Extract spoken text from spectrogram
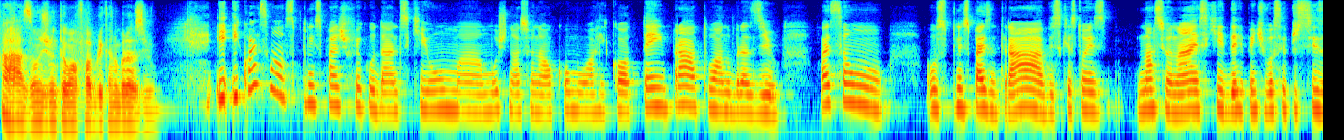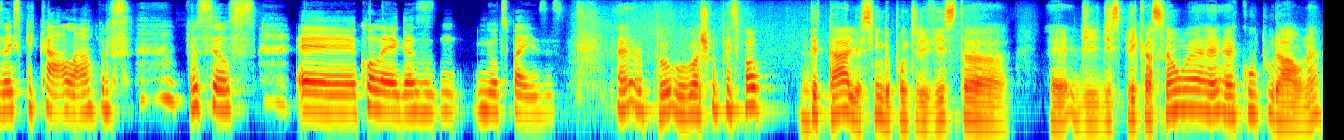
a razão de não ter uma fábrica no Brasil. E, e quais são as principais dificuldades que uma multinacional como a Ricó tem para atuar no Brasil? Quais são os principais entraves, questões nacionais que de repente você precisa explicar lá para os seus é, colegas em outros países? É, eu acho que o principal detalhe, assim, do ponto de vista é, de, de, explicação é, é, é cultural, né?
